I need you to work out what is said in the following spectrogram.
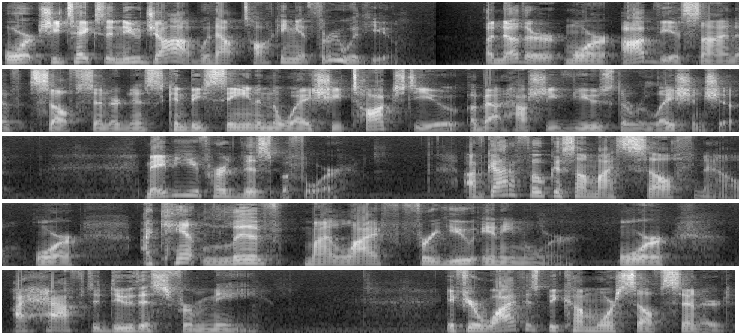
Or she takes a new job without talking it through with you. Another, more obvious sign of self centeredness can be seen in the way she talks to you about how she views the relationship. Maybe you've heard this before I've got to focus on myself now, or I can't live my life for you anymore. or I have to do this for me. If your wife has become more self centered,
